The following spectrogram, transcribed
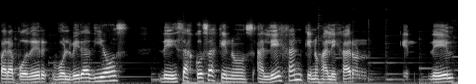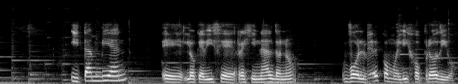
Para poder volver a Dios de esas cosas que nos alejan, que nos alejaron de Él. Y también eh, lo que dice Reginaldo, ¿no? Volver como el hijo pródigo,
